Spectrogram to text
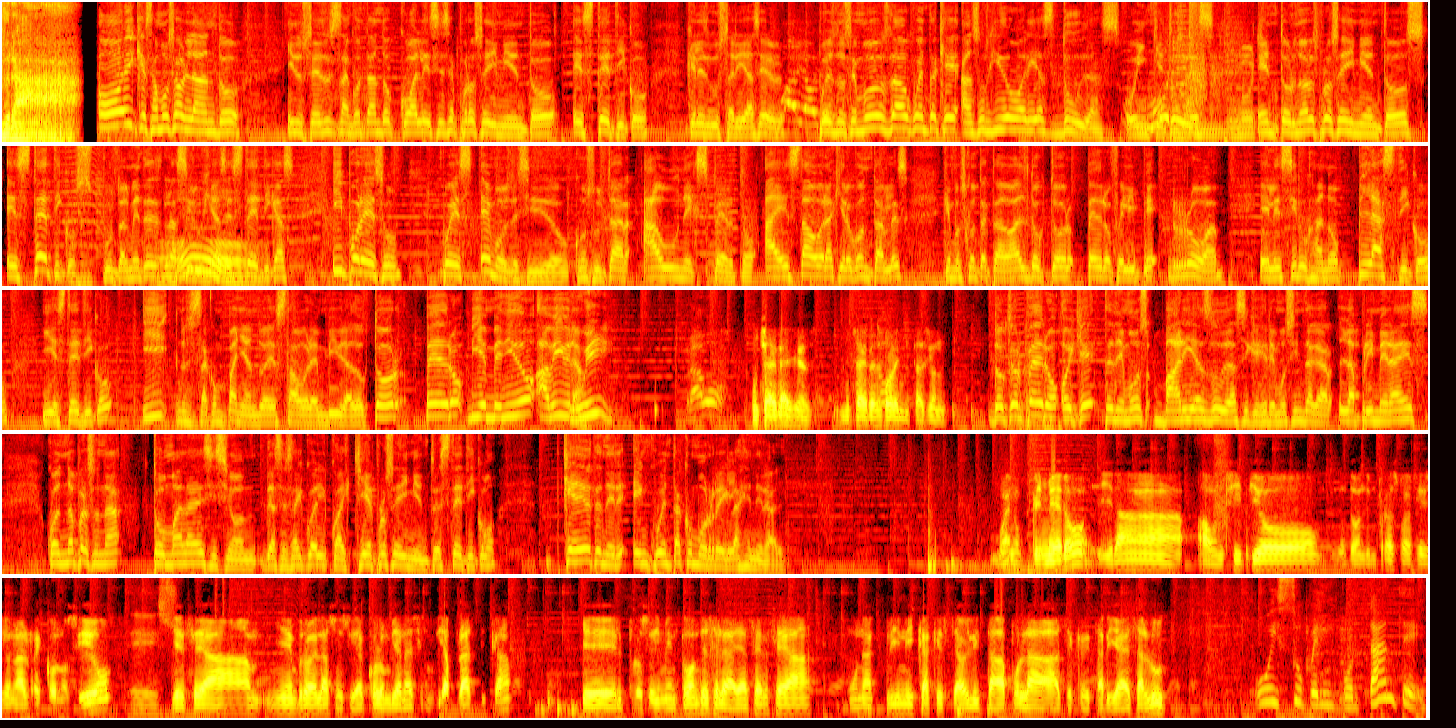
Vibra. Hoy que estamos hablando y ustedes nos están contando cuál es ese procedimiento estético que les gustaría hacer, pues nos hemos dado cuenta que han surgido varias dudas o inquietudes en torno a los procedimientos estéticos, puntualmente las cirugías estéticas, y por eso pues hemos decidido consultar a un experto. A esta hora quiero contarles que hemos contactado al doctor Pedro Felipe Roa. Él es cirujano plástico y estético y nos está acompañando a esta hora en Vibra. Doctor Pedro, bienvenido a Vibra. Uy, bravo. Muchas gracias, muchas gracias por la invitación. Doctor Pedro, hoy que tenemos varias dudas y que queremos indagar. La primera es, cuando una persona toma la decisión de hacerse cual- cualquier procedimiento estético, ¿qué debe tener en cuenta como regla general? Bueno, primero ir a, a un sitio donde un profesional reconocido, Eso. que sea miembro de la Sociedad Colombiana de Cirugía Plástica, que el procedimiento donde se le vaya a hacer sea una clínica que esté habilitada por la Secretaría de Salud. Uy, súper importante.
